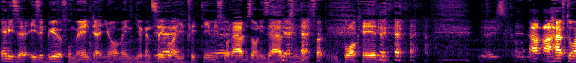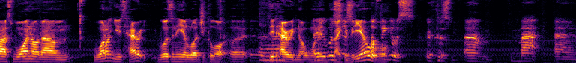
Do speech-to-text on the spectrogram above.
And he's a he's a beautiful man, Daniel. I mean, you can see why you picked him. He's got abs on his abs and fucking blockhead. And yeah, he's a cool. guy. I, I have to ask, why not um why not use Harry? Wasn't he a logical? Uh, did Uh, Harry not want to was make a just- video? I Or? think it was because um, Matt and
